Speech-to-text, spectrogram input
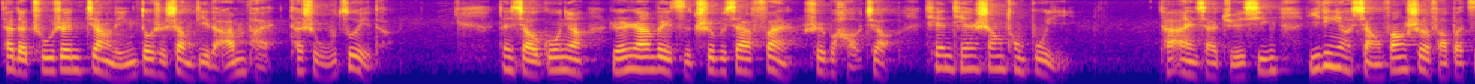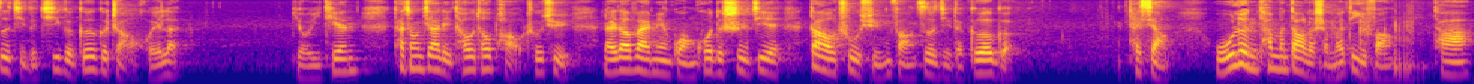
他的出生降临都是上帝的安排，他是无罪的。但小姑娘仍然为此吃不下饭，睡不好觉，天天伤痛不已。她暗下决心，一定要想方设法把自己的七个哥哥找回来。有一天，他从家里偷偷跑出去，来到外面广阔的世界，到处寻访自己的哥哥。他想，无论他们到了什么地方，他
